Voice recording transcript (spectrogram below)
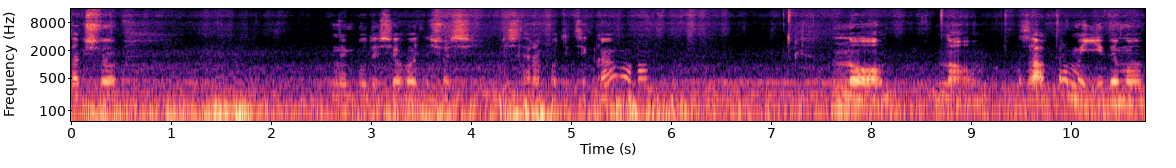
Так що не буде сьогодні щось після роботи цікавого. Но, но, завтра ми їдемо.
